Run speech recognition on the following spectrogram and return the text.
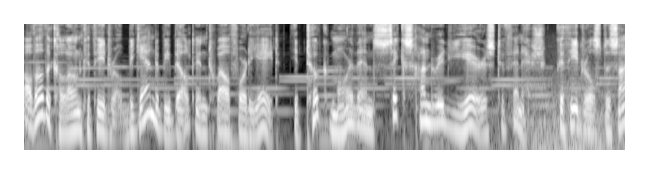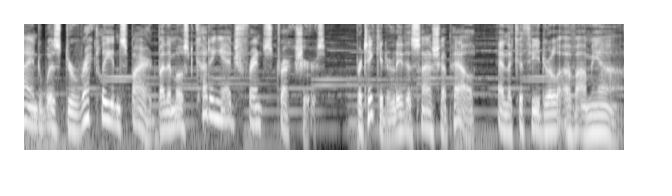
Although the Cologne Cathedral began to be built in 1248, it took more than 600 years to finish. Cathedral's design was directly inspired by the most cutting edge French structures, particularly the Sainte Chapelle and the Cathedral of Amiens.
